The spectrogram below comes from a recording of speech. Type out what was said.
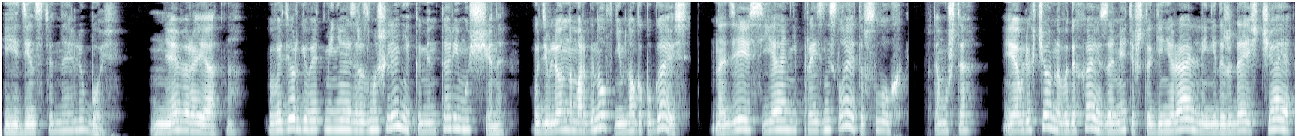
и единственная любовь. Невероятно. Выдергивает меня из размышлений комментарий мужчины, Удивленно моргнув, немного пугаюсь. Надеюсь, я не произнесла это вслух, потому что я облегченно выдыхаю, заметив, что генеральный, не дожидаясь чая,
